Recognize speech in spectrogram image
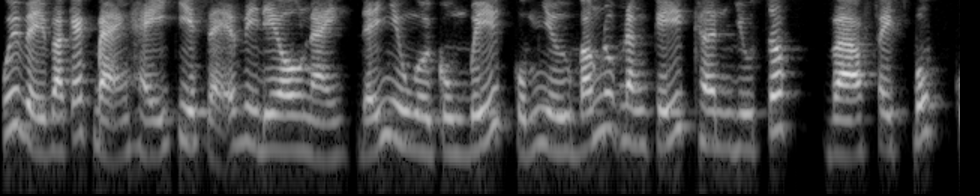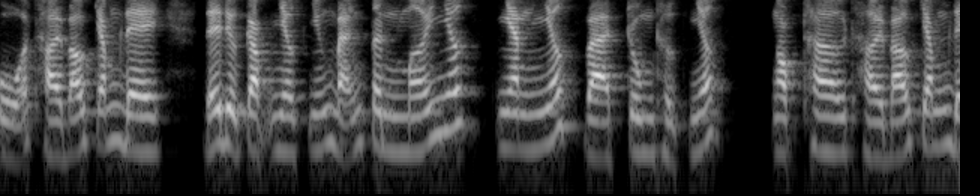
Quý vị và các bạn hãy chia sẻ video này để nhiều người cùng biết cũng như bấm nút đăng ký kênh youtube và facebook của Thời báo chấm D để được cập nhật những bản tin mới nhất, nhanh nhất và trung thực nhất. Ngọc Thơ Thời báo chấm D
